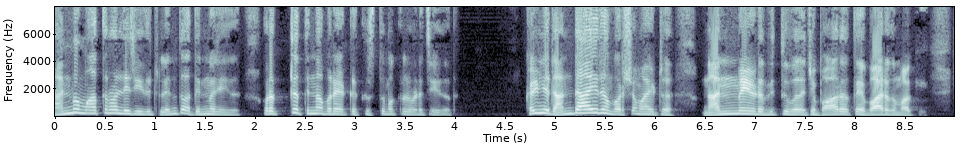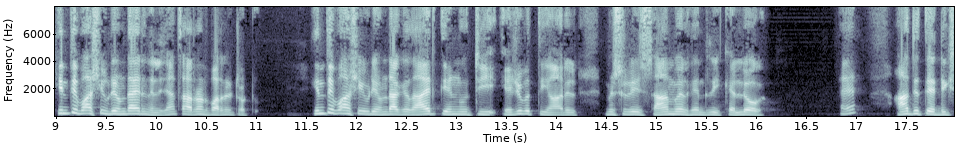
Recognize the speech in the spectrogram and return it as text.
നന്മ മാത്രമല്ലേ ചെയ്തിട്ടില്ല എന്തോ തിന്മ ചെയ്തത്. ഒരൊറ്റ തിന്മ പറയട്ടെ ക്രിസ്തുമക്കൾ ഇവിടെ ചെയ്തത്. കഴിഞ്ഞ രണ്ടായിരം വർഷമായിട്ട് നന്മയുടെ വിത്ത് വിതച്ച് ഭാരതത്തെ ഭാരതമാക്കി. ഹിന്ദി ഭാഷ ഇവിടെ ഉണ്ടായിരുന്നില്ല. ഞാൻ സാറിനോട് പറഞ്ഞിട്ടുണ്ട്. ഹിന്ദി ഭാഷ ഇവിടെ ഉണ്ടാക്കിയത് ആയിരത്തി എണ്ണൂറ്റി എഴുപത്തി ആറിൽ മിഷണറി സാമുവൽ ഹെൻറി കെല്ലോഗ്. ആദ്യത്തെ ഡിക്ഷ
